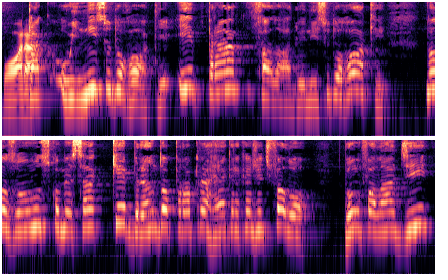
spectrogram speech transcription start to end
Bora. o início do rock. E para falar do início do rock, nós vamos começar quebrando a própria regra que a gente falou. Vamos falar de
